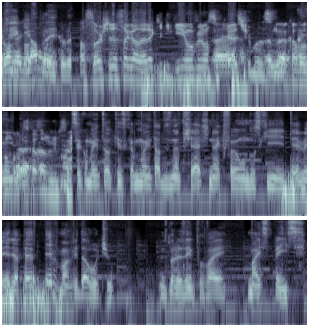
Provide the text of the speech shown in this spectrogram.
vão me odiar cosplay. muito, velho. A sorte dessa galera é que ninguém ouve nosso É. cast, mano. Senão ia acabar com vários é. casamentos. Você comentou, quis comentar do Snapchat, né? Que foi um dos que teve. Ele até teve uma vida útil. Mas, por exemplo, vai, MySpace.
